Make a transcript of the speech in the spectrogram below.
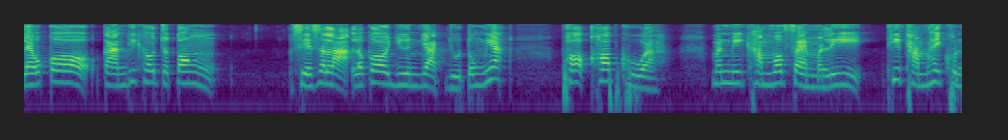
แล้วก็การที่เขาจะต้องเสียสละแล้วก็ยืนหยัดอยู่ตรงเนี้ยเพราะครอบครัว มันมีคำว่า family ที่ทำให้คน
